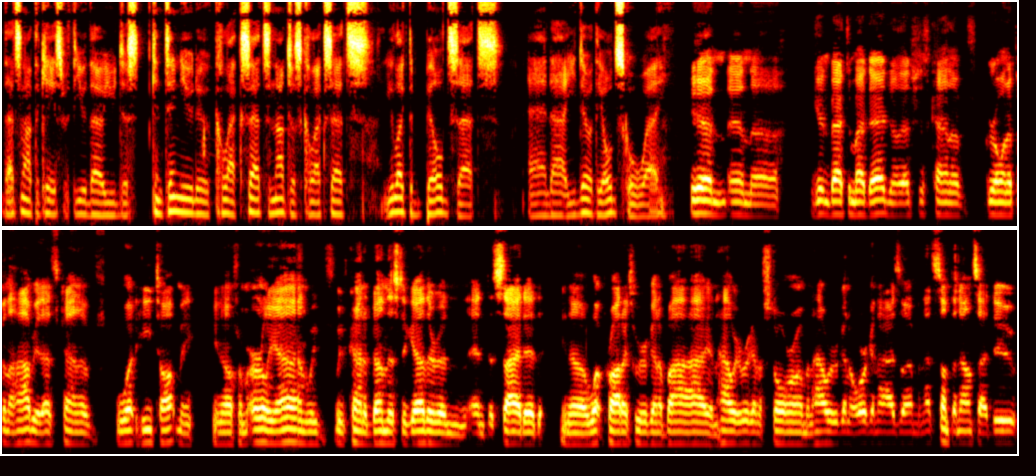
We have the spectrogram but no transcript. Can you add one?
That's not the case with you, though. You just continue to collect sets, and not just collect sets. You like to build sets, and uh, you do it the old school way. Yeah, and, and uh, getting back to my dad, you know, that's just kind of growing up in the hobby. That's kind of what he taught me. You know, from early on, we've we've kind of done this together and and decided, you know, what products we were going to buy and how we were going to store them and how we were going to organize them. And that's something else I do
